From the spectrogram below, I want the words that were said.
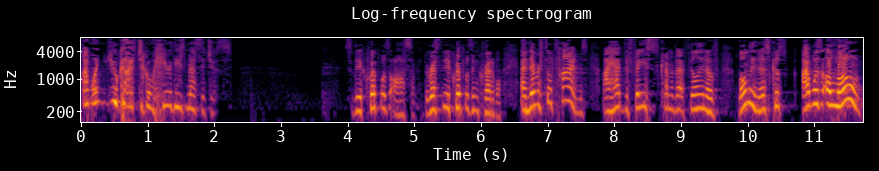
I want you guys to go hear these messages. So the equip was awesome. The rest of the equip was incredible. And there were still times I had to face kind of that feeling of loneliness because I was alone.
